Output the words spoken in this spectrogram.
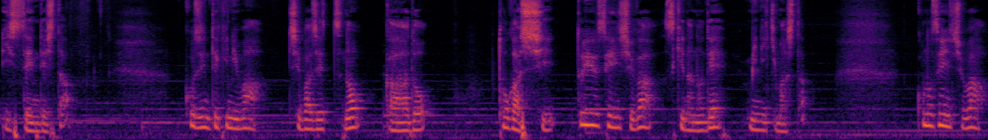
一戦でした。個人的には千葉ジェッツのガード富樫という選手が好きなので見に行きました。この選手は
